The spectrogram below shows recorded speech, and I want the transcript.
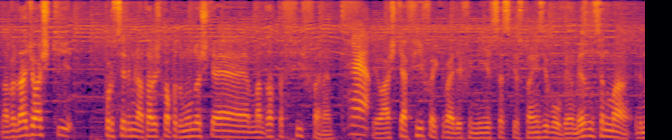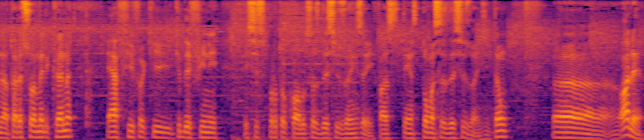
Na verdade, eu acho que por ser eliminatória de Copa do Mundo, acho que é uma data FIFA, né? É. Eu acho que a FIFA é que vai definir essas questões envolvendo, mesmo sendo uma eliminatória sul-americana, é a FIFA que, que define esses protocolos, essas decisões aí, faz, tem, toma essas decisões. Então, ah, olha,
